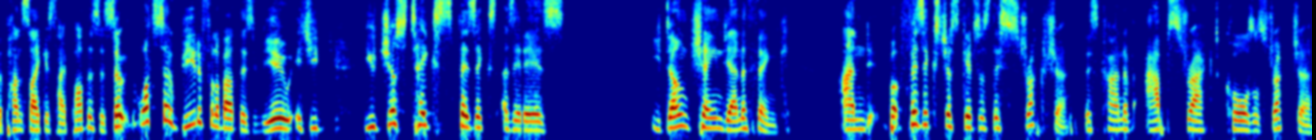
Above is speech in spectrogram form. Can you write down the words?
the panpsychist hypothesis. So what's so beautiful about this view is you you just take physics as it is. You don't change anything. And but physics just gives us this structure, this kind of abstract causal structure,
